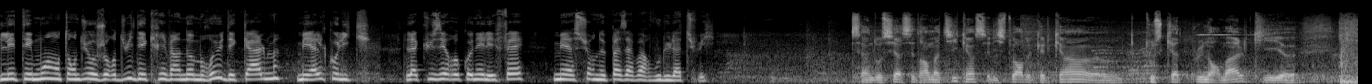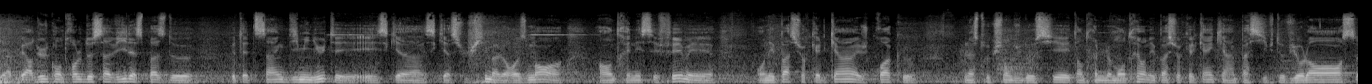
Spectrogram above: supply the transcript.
Les témoins entendus aujourd'hui décrivent un homme rude et calme, mais alcoolique. L'accusé reconnaît les faits, mais assure ne pas avoir voulu la tuer. C'est un dossier assez dramatique, hein. c'est l'histoire de quelqu'un, euh, tout ce qu'il y a de plus normal, qui, euh, qui, a perdu le contrôle de sa vie l'espace de peut-être 5-10 minutes, et, ce, qui a, ce, qui a, suffi malheureusement à entraîner ces faits, mais on n'est pas sur quelqu'un, et je crois que l'instruction du dossier est en train de le montrer, on n'est pas sur quelqu'un qui a un passif de violence.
